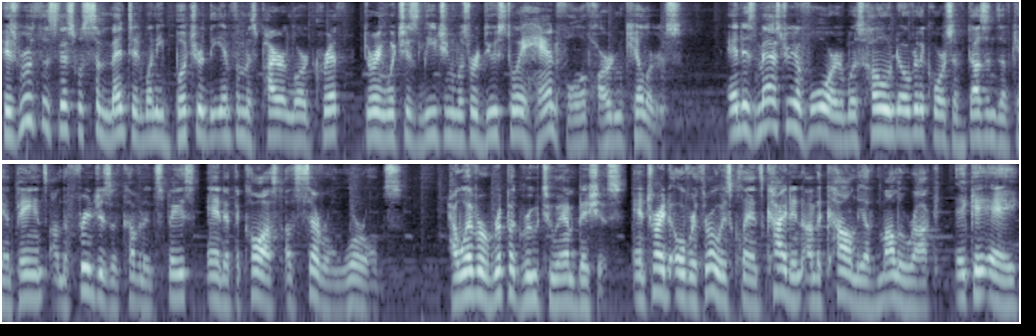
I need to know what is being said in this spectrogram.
His ruthlessness was cemented when he butchered the infamous pirate lord Krith, during which his legion was reduced to a handful of hardened killers. And his mastery of war was honed over the course of dozens of campaigns on the fringes of Covenant space and at the cost of several worlds. However, Ripa grew too ambitious, and tried to overthrow his clan's Kaidon on the colony of Malurak, aka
